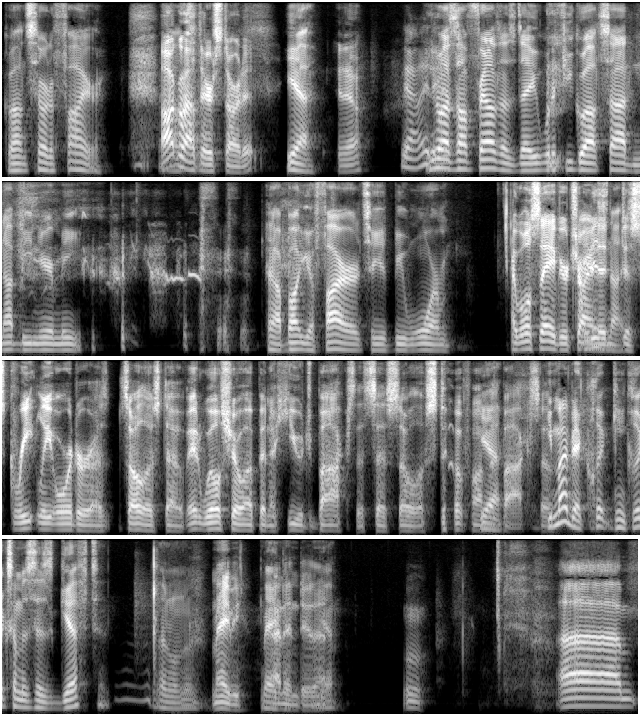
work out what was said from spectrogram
go out and start a fire? I'll go out there and start it. Yeah, You know, Yeah, it You know, I is. thought Valentine's Day, what if you go outside and not be near me? and I bought you a fire so you'd be warm. I will say if you're trying to nice. discreetly order a solo stove, it will show up in a huge box that says solo stove on Yeah. the box. So You might be able to click. Can you click something that says gift? I don't know. maybe. Maybe. I didn't do that. Yeah. Um,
